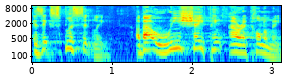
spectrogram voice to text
is explicitly about reshaping our economy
